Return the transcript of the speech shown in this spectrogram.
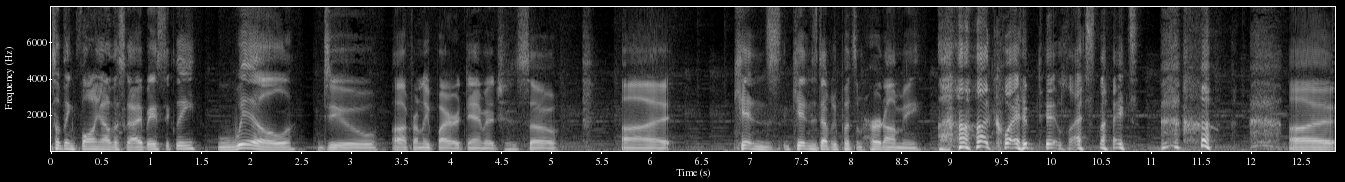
something falling out of the sky basically, will do uh, friendly fire damage. So, uh, kittens, kittens definitely put some hurt on me quite a bit last night. uh,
